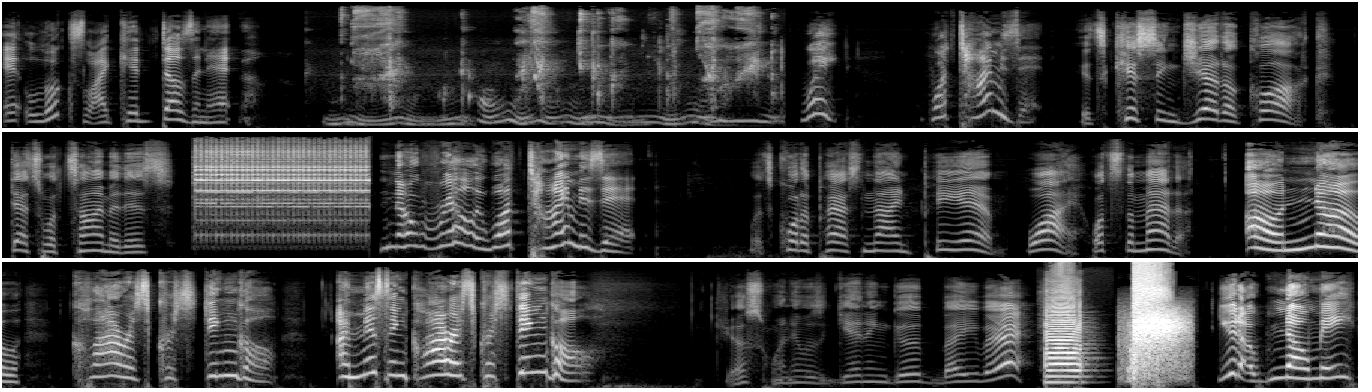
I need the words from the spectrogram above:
It looks like it, doesn't it? Wait, what time is it? It's kissing jet o'clock. That's what time it is. No, really, what time is it? Well, it's quarter past 9 p.m. Why? What's the matter? Oh, no! Clara's Christingle! I'm missing Clara's Christingle! Just when it was getting good, baby. You don't know me.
